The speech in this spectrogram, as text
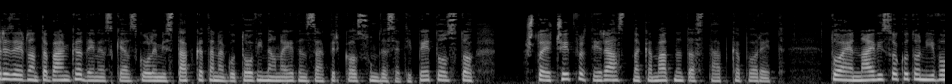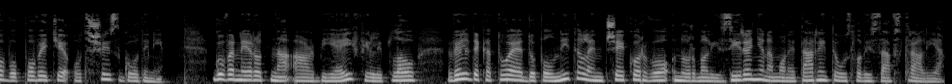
Резервната банка денеска ја зголеми стапката на готовина на 1,85%, што е четврти раст на каматната стапка по ред. Тоа е највисокото ниво во повеќе од 6 години. Гувернерот на RBA, Филип Лоу, вели дека тоа е дополнителен чекор во нормализирање на монетарните услови за Австралија.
